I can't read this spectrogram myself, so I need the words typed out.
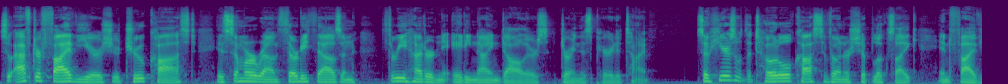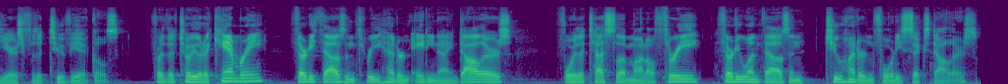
So after five years, your true cost is somewhere around $30,389 during this period of time. So here's what the total cost of ownership looks like in five years for the two vehicles. For the Toyota Camry, $30,389. For the Tesla Model 3, $31,246.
